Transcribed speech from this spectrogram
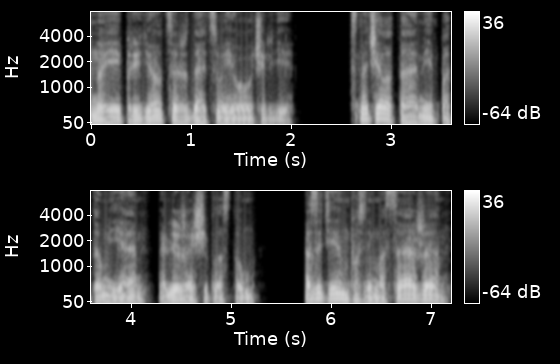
Но ей придется ждать своей очереди. Сначала Тами, потом я, лежащий пластом, а затем, после массажа,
